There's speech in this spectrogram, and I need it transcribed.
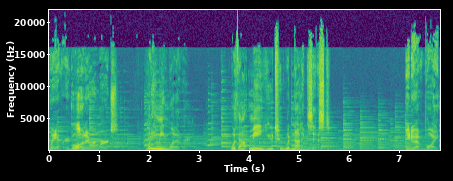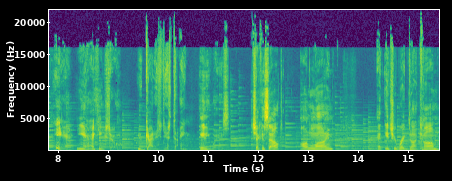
whatever. Whatever, Mertz. What do you mean, whatever? Without me, you two would not exist. You do have a point. Yeah, yeah, I think so. You got us this time. Anyways, check us out online at itsyourbreak.com.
